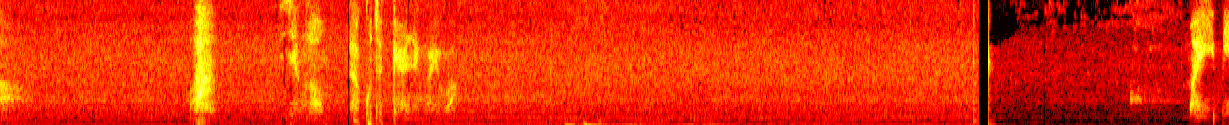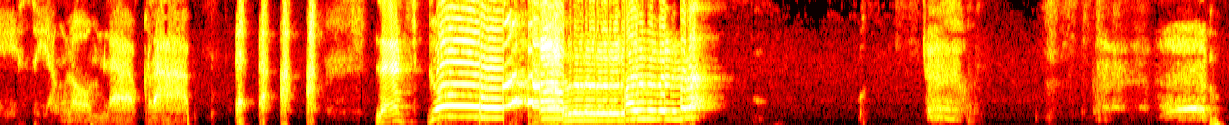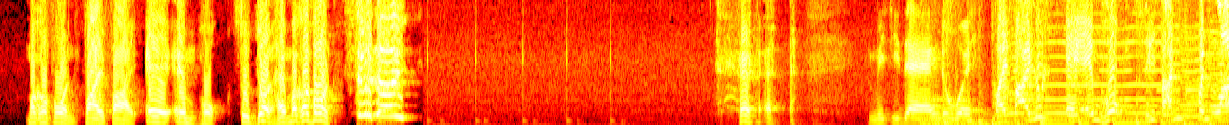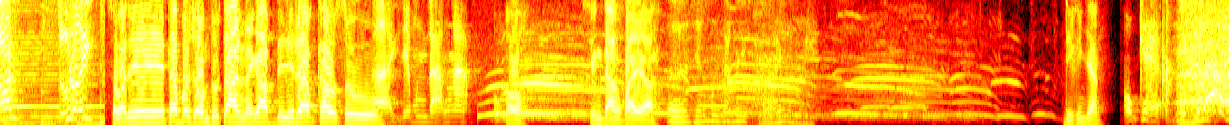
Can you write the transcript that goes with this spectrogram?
อะเสียงลม แล้วกูจะแก้ยังไงวะ ไม่มีเสียงลมแล้วครับ Let's go ไมโครโฟนไฟไฟ AM6 สุดยอดแห่งไมโครโฟนซื้อเลย มีสีแดงด้วยไฟไฟรุ่น AM6 สีสันเป็นล้าน ซื้อเลยสวัสดีท่านผู้ชมทุกท่านนะครับยินดีต้อนรับเข้าสู่ เอ้ยเสียงมึงดังอะ โอ้ เสียงดังไปอะ เออเสียงมึงดังไม่พายเลย ดีขึ้นยัง โอเคนี่คือแล้ว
